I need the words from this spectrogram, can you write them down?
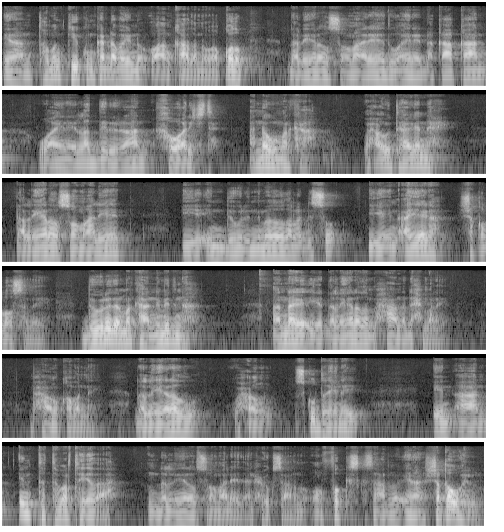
inaan tobankii kun ka dhabayno oo aan qaadano. Waa qodob. Dhallinyarada soomaaliyeed waa inay dhaqaaqaan waa inay la diriraan khawaarijta. Annagu markaa waxaan u taaganahay dhallinyarada soomaaliyeed iyo in dowladnimadooda la dhiso iyo in ayaga shaqo loo sameeyo. Dowladdan markaa nimidna annaga iyo dhallinyarada maxaana dhex maray maxaanu qabanay dhallinyaradu waxaan isku daynay in aan inta tabartayada ah in dhallinyarada soomaaliyeed aan xoog saarno oon focus ka saarno inaan shaqo u helno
